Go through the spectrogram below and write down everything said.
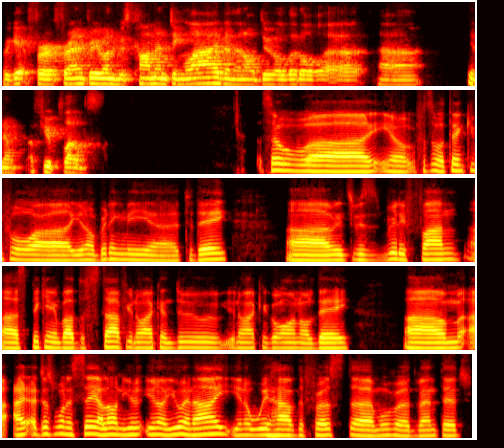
we get for for everyone who's commenting live, and then I'll do a little, uh, uh you know, a few plugs. So uh, you know, first of all, thank you for uh, you know bringing me today. Uh, it was really fun uh, speaking about the stuff. You know, I can do. You know, I can go on all day. Um, I, I just want to say, Alon, you you know, you and I, you know, we have the first uh, mover advantage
